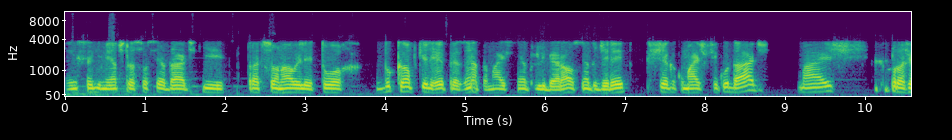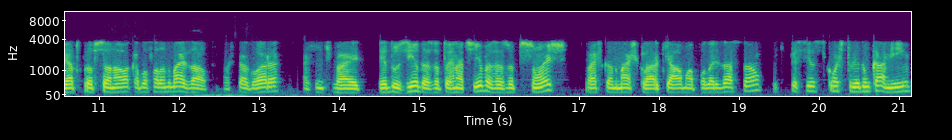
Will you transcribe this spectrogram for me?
em segmentos da sociedade que tradicional eleitor do campo que ele representa, mais centro-liberal, centro-direito, chega com mais dificuldade, mas o projeto profissional acabou falando mais alto. Acho que agora a gente vai reduzindo as alternativas, as opções, vai ficando mais claro que há uma polarização e que precisa se construir um caminho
